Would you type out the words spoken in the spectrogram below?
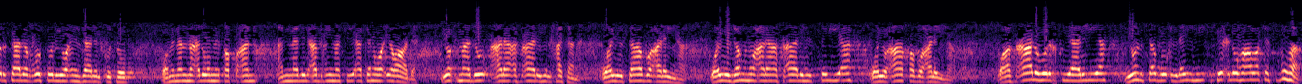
إرسال الرسل وإنزال الكتب؟ ومن المعلوم قطعا أن للعبد مشيئة وإرادة يحمد على أفعاله الحسنة ويثاب عليها ويذم على أفعاله السيئة ويعاقب عليها. وأفعاله الاختيارية ينسب إليه فعلها وكسبها.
